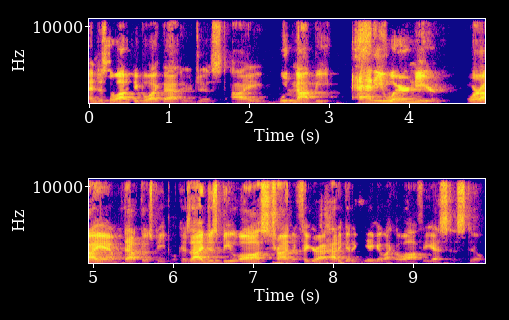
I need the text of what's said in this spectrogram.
and just a lot of people like that who just I would not be anywhere near where I am without those people because I'd just be lost trying to figure out how to get a gig at like a La Fiesta still.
